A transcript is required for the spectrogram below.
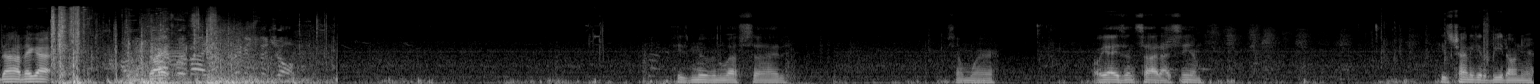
Nah, they got. Right. He's moving left side. Somewhere. Oh, yeah, he's inside. I see him. He's trying to get a beat on you.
